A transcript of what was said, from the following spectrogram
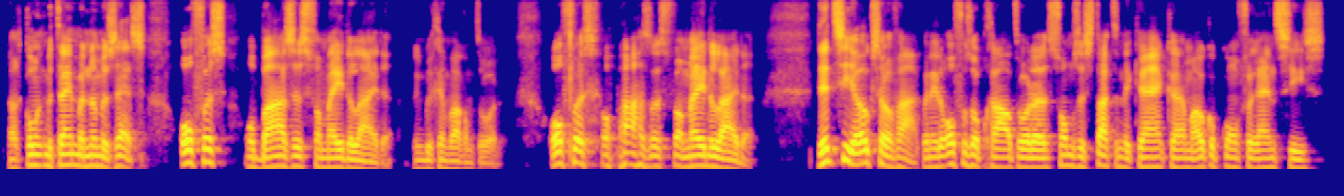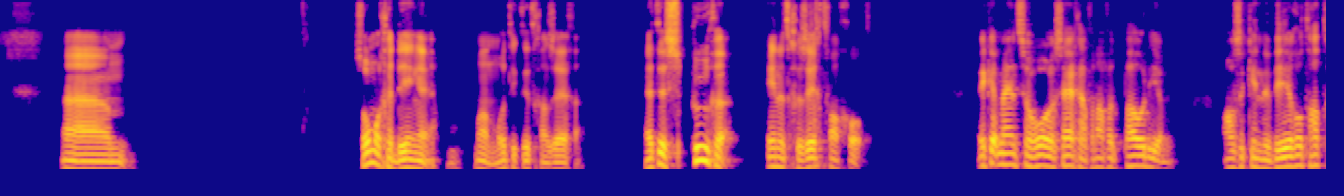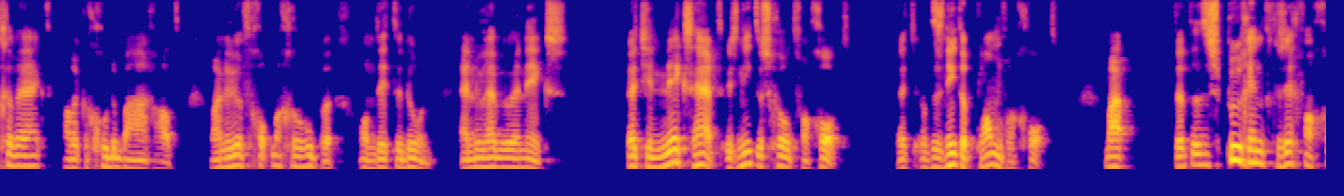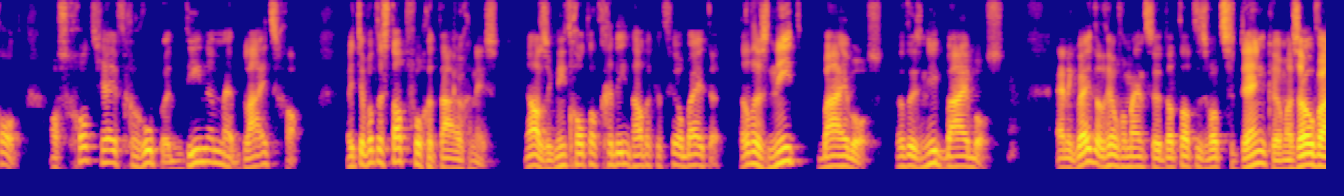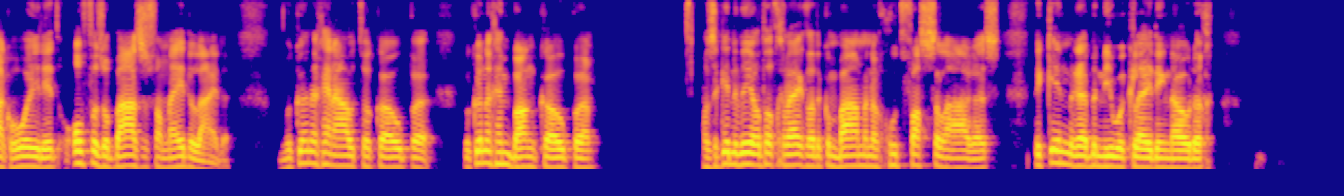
Dan kom ik meteen bij nummer 6. Offers op basis van medelijden. Ik begin warm te worden. Offers op basis van medelijden. Dit zie je ook zo vaak. Wanneer de offers opgehaald worden, soms in startende kerken, maar ook op conferenties. Ehm, sommige dingen, man, moet ik dit gaan zeggen? Het is spugen in het gezicht van God. Ik heb mensen horen zeggen vanaf het podium: Als ik in de wereld had gewerkt, had ik een goede baan gehad. Maar nu heeft God me geroepen om dit te doen. En nu hebben we niks. Dat je niks hebt, is niet de schuld van God. Dat, is niet het plan van God. Maar dat, is spuug in het gezicht van God. Als God je heeft geroepen, dienen met blijdschap. Weet je, wat is dat voor getuigenis? Nou, als ik niet God had gediend, had ik het veel beter. Dat is niet bijbels. Dat is niet bijbels. En ik weet dat heel veel mensen dat dat is wat ze denken, maar zo vaak hoor je dit offers op basis van medelijden. We kunnen geen auto kopen. We kunnen geen bank kopen. Als ik in de wereld had gewerkt, had ik een baan met een goed vast salaris. De kinderen hebben nieuwe kleding nodig.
